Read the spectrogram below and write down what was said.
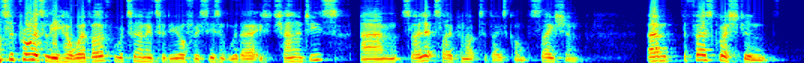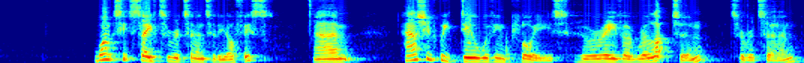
Unsurprisingly, however, returning to the office isn't without its challenges, um, so let's open up today's conversation. Um, the first question once it's safe to return to the office, um, how should we deal with employees who are either reluctant to return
